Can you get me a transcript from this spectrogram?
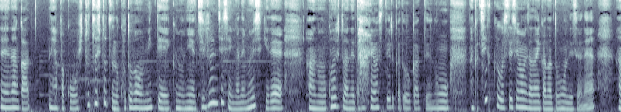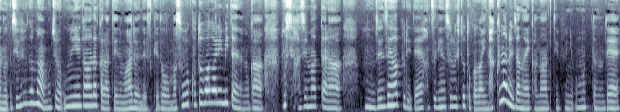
でなんかねやっぱこう一つ一つの言葉を見ていくのに自分自身がね無意識であのこの人はネタバレをしているかどうかっていうのをなんかチェックをしてしまうんじゃないかなと思うんですよね。あの自分がまあもちろん運営側だからっていうのもあるんですけど、まあ、そういう言葉狩りみたいなのがもし始まったらもう全然アプリで発言する人とかがいなくなるんじゃないかなっていうふうに思ったので、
